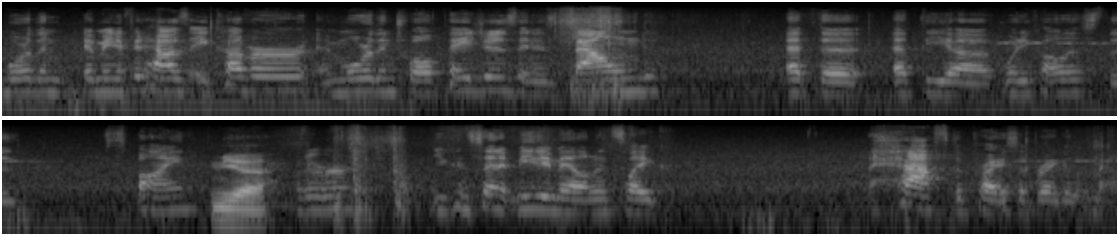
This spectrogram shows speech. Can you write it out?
more than I mean, if it has a cover and more than twelve pages and is bound at the at the uh, what do you call this? The spine, yeah, whatever. You can send it media mail, and it's like half the price of regular mail.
